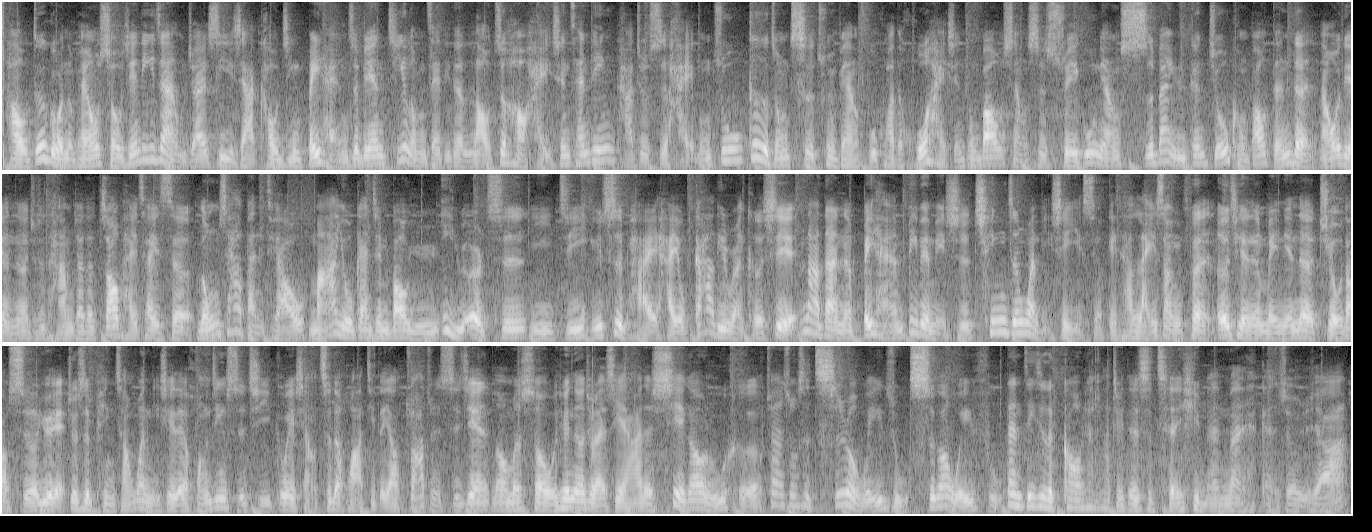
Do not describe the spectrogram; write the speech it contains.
好的，各位的朋友，首先第一站我们就来试一下靠近北海岸这边基隆在地的老字号海鲜餐厅，它就是海龙珠，各种尺寸非常浮夸的活海鲜通包，像是水姑娘、石斑鱼跟九孔包等等。那我点呢就是他们家的招牌菜色：龙虾板条、麻油干煎鲍鱼、一鱼二吃，以及鱼翅排，还有咖喱软壳蟹。那当然呢，北海岸必备美食清蒸万里蟹也是要给它来上一份。而且呢，每年的九到十二月就是品尝万里蟹的黄金时期，各位。想吃的话，记得要抓准时间。那我们首先呢，就来试一下它的蟹膏如何。虽然说是吃肉为主，吃膏为辅，但这一次的膏量，它绝对是诚意满满。感受一下，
